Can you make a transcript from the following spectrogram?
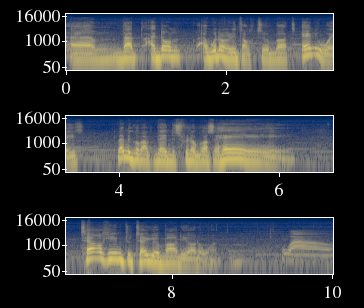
um, that I don't, I wouldn't really talk to. But, anyways, let me go back then. The Spirit of God said, Hey, tell him to tell you about the other one. Wow.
